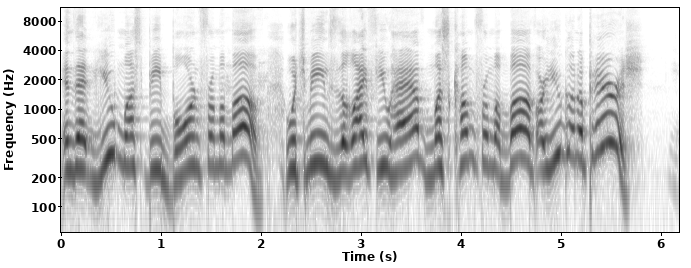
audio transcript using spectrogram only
and that you must be born from above, which means the life you have must come from above, or you going to perish. Yeah.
